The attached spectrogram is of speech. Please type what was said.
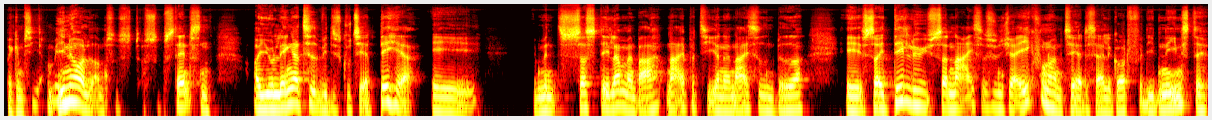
hvad kan man sige, om indholdet, om substansen. Og jo længere tid vi diskuterer det her, øh, men så stiller man bare nej-partierne nej-siden bedre. Øh, så i det lys, så nej, så synes jeg ikke, hun håndterer det særlig godt, fordi den eneste,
